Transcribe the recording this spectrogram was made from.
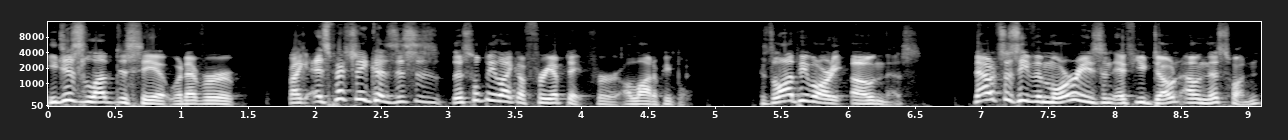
you just love to see it whenever like especially cuz this is this will be like a free update for a lot of people. Cuz a lot of people already own this. Now it's just even more reason if you don't own this one.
